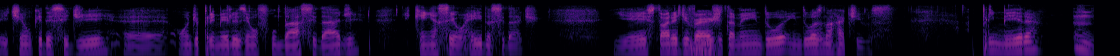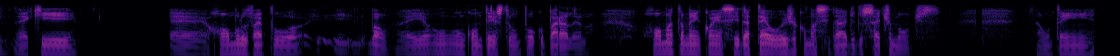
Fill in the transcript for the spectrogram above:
e tinham que decidir é, onde primeiro eles iam fundar a cidade e quem ia ser o rei da cidade. E a história diverge hum. também em duas, em duas narrativas. A primeira é que é, Rômulo vai por. Bom, aí é um, um contexto um pouco paralelo. Roma também é conhecida até hoje como a cidade dos Sete Montes. Então tem,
